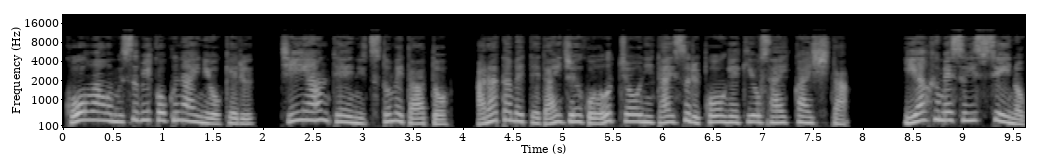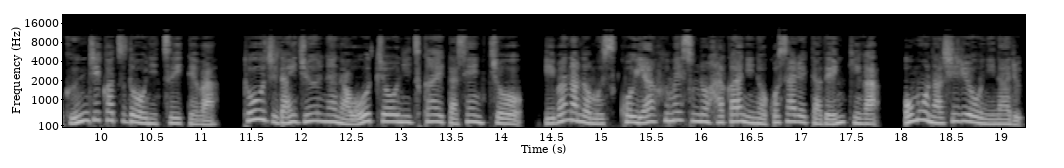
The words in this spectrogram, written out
講和を結び国内における地位安定に努めた後、改めて第15王朝に対する攻撃を再開した。イアフメス一世の軍事活動については、当時第17王朝に仕えた船長、イバナの息子イアフメスの墓に残された伝記が主な資料になる。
